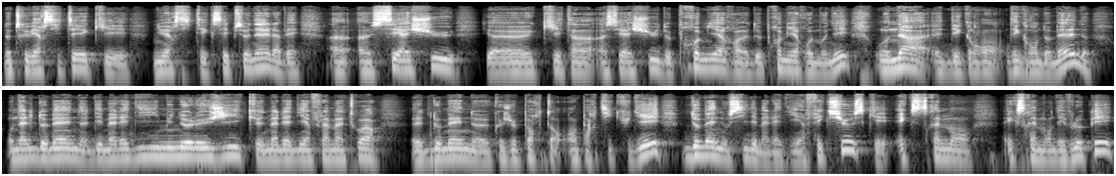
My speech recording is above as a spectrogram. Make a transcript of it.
Notre université, qui est une université exceptionnelle, avait un, un CHU euh, qui est un, un, CHU de première de première remonée. On a des grands des grands domaines. On a le domaine des maladies immunologiques, des maladies inflammatoires, le domaine que je porte en, particulier. Domaine aussi des maladies infectieuses, qui est extrêmement extrêmement développé.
